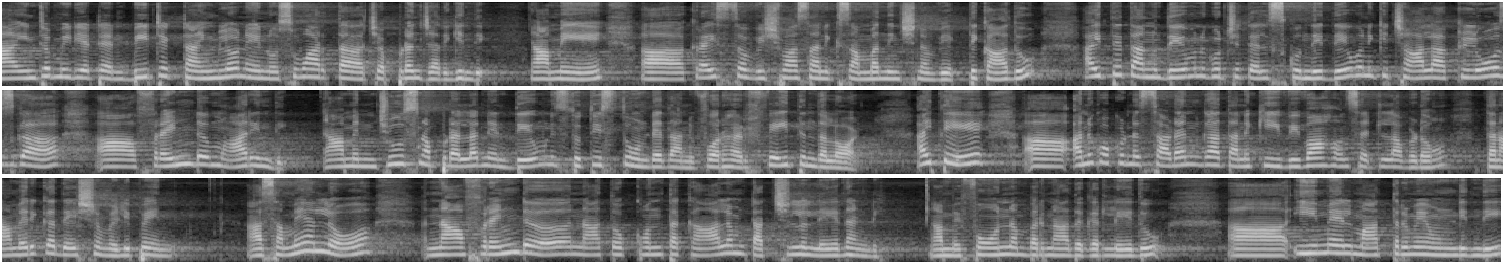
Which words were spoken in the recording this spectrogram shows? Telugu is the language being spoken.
నా ఇంటర్మీడియట్ అండ్ బీటెక్ టైంలో నేను సువార్త చెప్పడం జరిగింది. ఆమె క్రైస్తవ విశ్వాసానికి సంబంధించిన వ్యక్తి కాదు. అయితే తను దేవుని గురించి తెలుసుకుంది. దేవునికి చాలా క్లోజ్గా ఆ ఫ్రెండ్ మారింది. ఆమెను చూసినప్పుడల్లా నేను దేవుని స్థుతిస్తూ ఉండేదాన్ని for her faith in the lord అయితే అనుకోకుండా సడన్గా తనకి వివాహం సెటిల్ అవ్వడం తన అమెరికా దేశం వెళ్ళిపోయింది. ఆ సమయంలో నా ఫ్రెండ్ నాతో కొంతకాలం టచ్లో లేదండి. ఆమె ఫోన్ నంబర్ నా దగ్గర లేదు. ఈమెయిల్ మాత్రమే ఉండింది.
